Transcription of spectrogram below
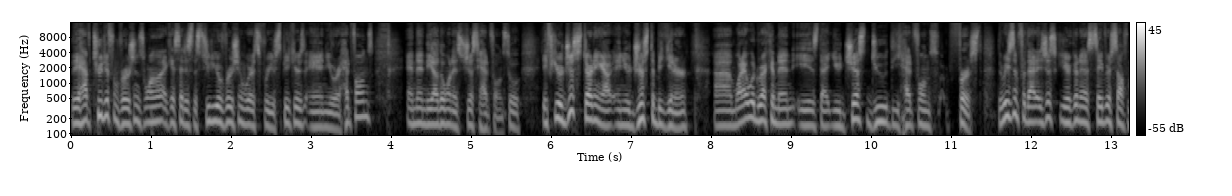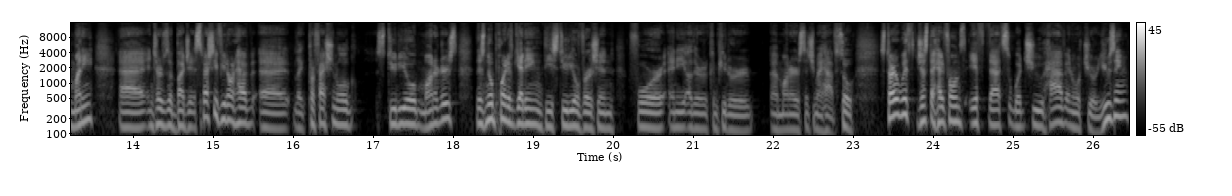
they have two different versions. One, like I said, is the studio version where it's for your speakers and your headphones, and then the other one is just headphones. So if you're just starting out and you're just a beginner, um, what I would recommend is that you just do the headphones first. The reason for that is just you're going to save yourself money uh, in terms of budget, especially if you don't have uh, like professional studio monitors. There's no point of getting the studio version for any other computer uh, monitors that you might have. So start with just the headphones if that's what you have and what you're using.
